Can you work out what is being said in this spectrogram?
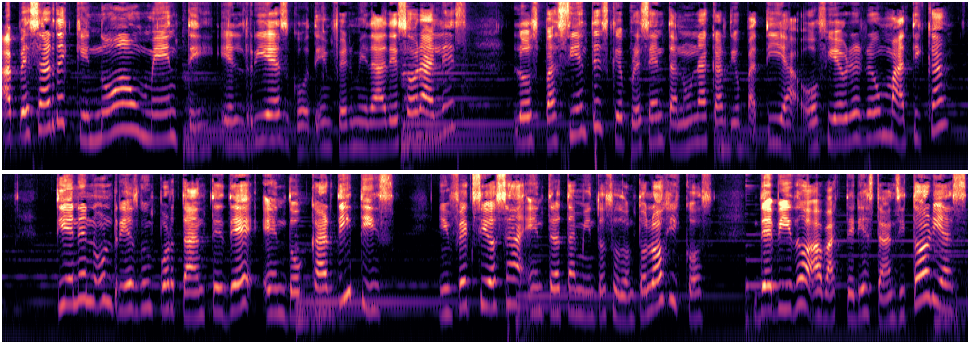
A pesar de que no aumente el riesgo de enfermedades orales, los pacientes que presentan una cardiopatía o fiebre reumática tienen un riesgo importante de endocarditis infecciosa en tratamientos odontológicos debido a bacterias transitorias,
